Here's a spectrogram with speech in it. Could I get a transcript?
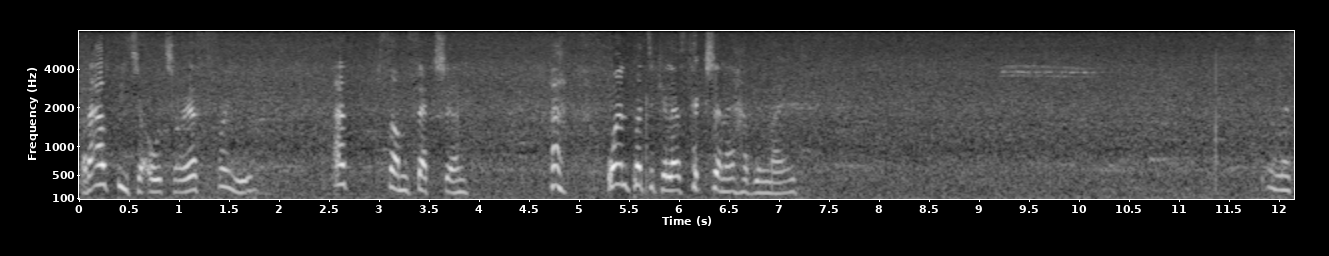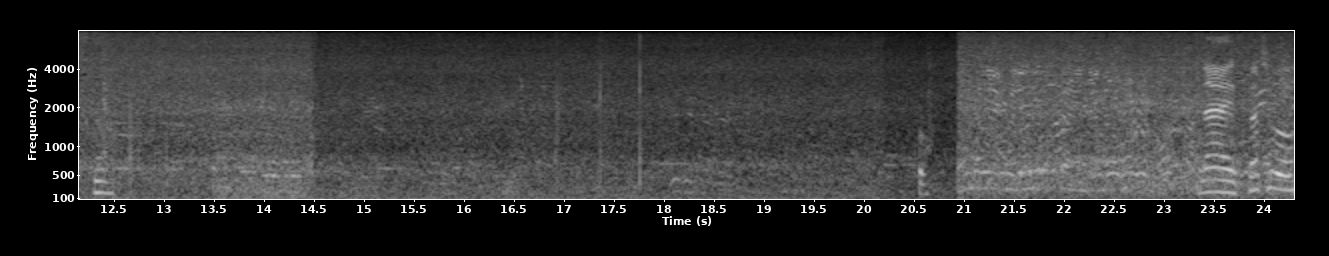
but I'll feature Ocho for you at some section. One particular section I have in mind. So let's go. Nice, that's cool.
